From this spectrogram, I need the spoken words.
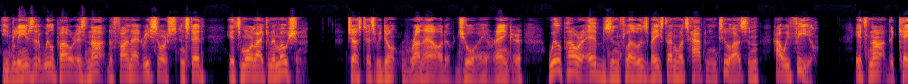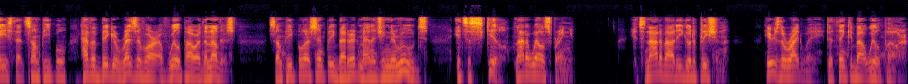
He believes that willpower is not a finite resource. Instead, it's more like an emotion. Just as we don't run out of joy or anger, willpower ebbs and flows based on what's happening to us and how we feel. It's not the case that some people have a bigger reservoir of willpower than others. Some people are simply better at managing their moods. It's a skill, not a wellspring. It's not about ego depletion. Here's the right way to think about willpower.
